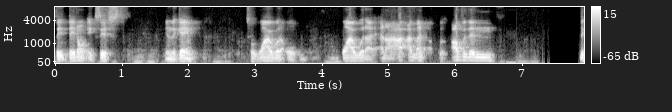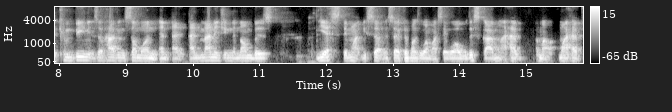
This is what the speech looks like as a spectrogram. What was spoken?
they, they don't exist in the game. So why would I, why would I? And I, I, mean, other than the convenience of having someone and, and, and managing the numbers, yes, there might be certain circumstances where I might say, well, well this guy might have might, might have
